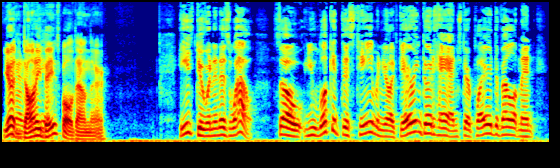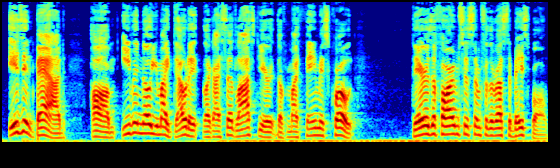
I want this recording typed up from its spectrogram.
you got Donnie. Baseball down there. he's doing it as well. So you look at this team and you're like, they're in good hands. Their player development isn't bad. Um, even though you might doubt it, like I said last year, the, my famous quote, there's a farm system for the rest of baseball.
